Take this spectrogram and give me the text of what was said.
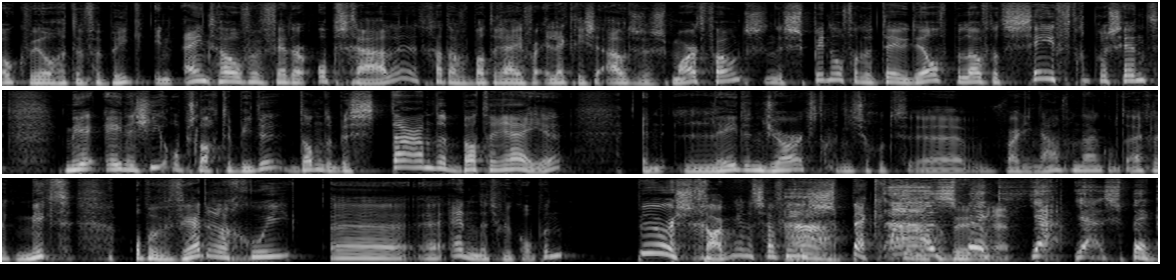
Ook wil het een fabriek in Eindhoven verder opschalen. Het gaat over batterijen voor elektrische auto's en smartphones. En de spin van de TU Delft belooft dat 70% meer energieopslag te bieden dan de bestaande batterijen. En Ledenjar, ik snap niet zo goed uh, waar die naam vandaan komt eigenlijk, mikt op een verdere groei uh, en natuurlijk op een beursgang. En dat zou via ah. spec ah, kunnen gebeuren. Spec. Ja, ja, spec.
